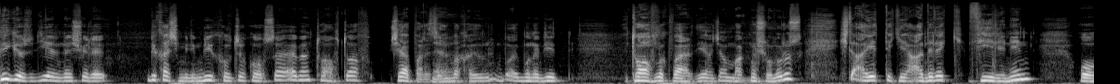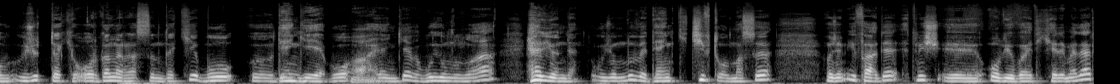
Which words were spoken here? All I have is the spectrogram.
Bir gözü diğerinden şöyle birkaç milim büyük olacak olsa hemen tuhaf tuhaf şey yaparız. Yani evet. bakalım buna bir tuhaflık var diye hocam bakmış oluruz. İşte ayetteki adrek fiilinin o vücuttaki organlar arasındaki bu e, dengeye, bu ahenge ve bu uyumluluğa her yönden uyumlu ve denk çift olması hocam ifade etmiş e, oluyor bu ayet-i kerimeler.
